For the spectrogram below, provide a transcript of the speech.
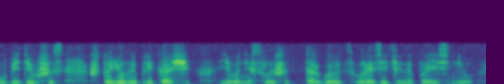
Убедившись, что юный приказчик его не слышит, торговец выразительно пояснил —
